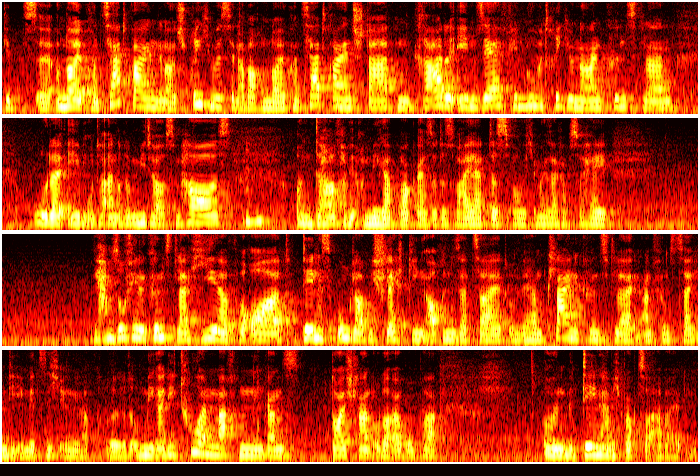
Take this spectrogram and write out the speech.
gibt es äh, neue Konzertreihen, genau, jetzt springe ich ein bisschen, aber auch neue Konzertreihen starten, gerade eben sehr viel nur mit regionalen Künstlern oder eben unter anderem Mieter aus dem Haus. Mhm. Und darauf habe ich auch mega Bock. Also das war ja das, wo ich immer gesagt habe, so hey, wir haben so viele Künstler hier vor Ort, denen es unglaublich schlecht ging, auch in dieser Zeit. Und wir haben kleine Künstler, in Anführungszeichen, die eben jetzt nicht irgendwie noch äh, mega die Touren machen in ganz Deutschland oder Europa. Und mit denen habe ich Bock zu arbeiten.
